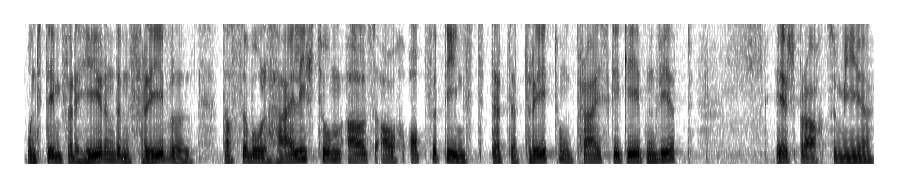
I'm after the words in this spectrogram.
und dem verheerenden Frevel, das sowohl Heiligtum als auch Opferdienst der Zertretung preisgegeben wird? Er sprach zu mir,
